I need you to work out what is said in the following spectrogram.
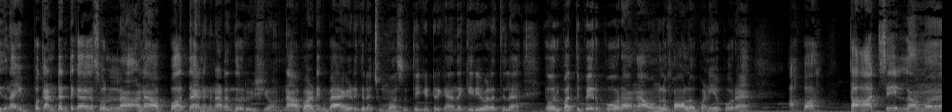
இது நான் இப்போ கண்டென்ட்டுக்காக சொல்லலாம். ஆனால் அப்போ அதுதான் எனக்கு நடந்த ஒரு விஷயம். நான் பாட்டு பாட்டுக்கு பேக் எடுக்கிறேன் சும்மா சுற்றிக்கிட்டு இருக்கேன் அந்த கிரிவலத்தில். ஒரு பத்து பேர் போகிறாங்க அவங்கள ஃபாலோ பண்ணியே போகிறேன் அப்பா தாட்ஸே இல்லாமல்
